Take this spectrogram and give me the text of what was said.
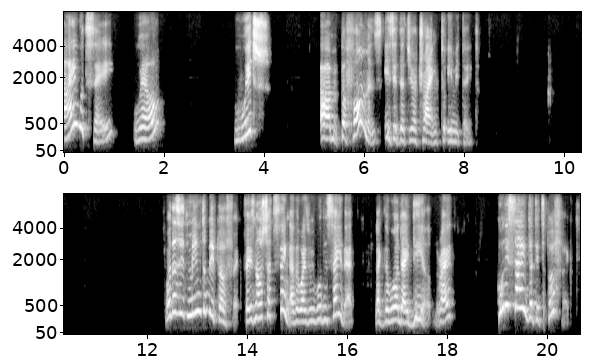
I would say, well, which um, performance is it that you're trying to imitate? What does it mean to be perfect? There is no such thing, otherwise we wouldn't say that, like the word ideal, right? Who decides that it's perfect?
